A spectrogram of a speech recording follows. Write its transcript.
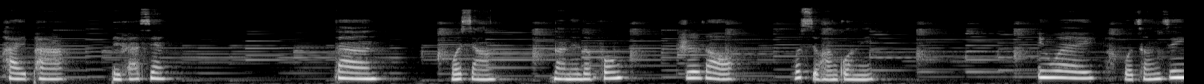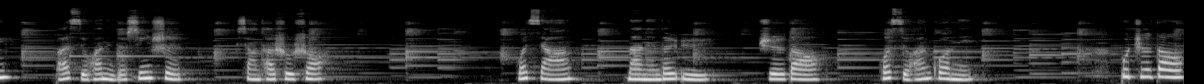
害怕被发现。但我想，那年的风知道我喜欢过你，因为我曾经把喜欢你的心事向他诉说。我想，那年的雨知道。我喜欢过你，不知道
